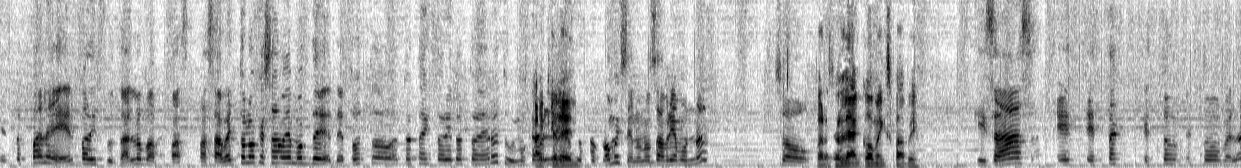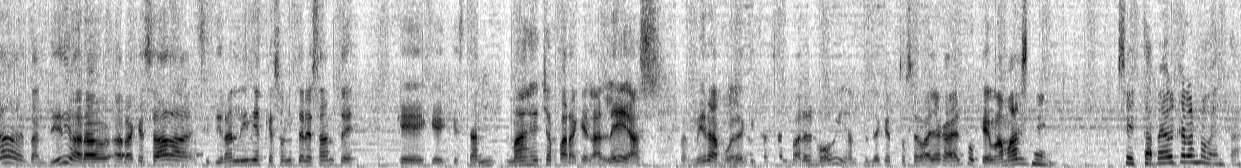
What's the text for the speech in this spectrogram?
Esto es para leer, para disfrutarlo, para, saber todo lo que sabemos de, de todo esto, toda esta historia y todos estos héroes. Tuvimos que haber leído estos cómics, si no, no sabríamos nada. So, para eso lean cómics, papi quizás esta, esto, esto, ¿verdad? Tantidio, ahora, ahora Quesada, si tiran líneas que son interesantes, que, que, están más hechas para que las leas, pues mira, puede quizás salvar el hobby antes de que esto se vaya a caer porque va mal. Sí, está peor que los 90.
